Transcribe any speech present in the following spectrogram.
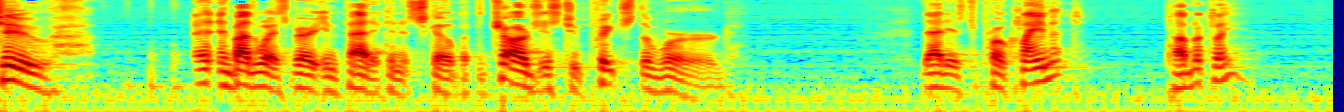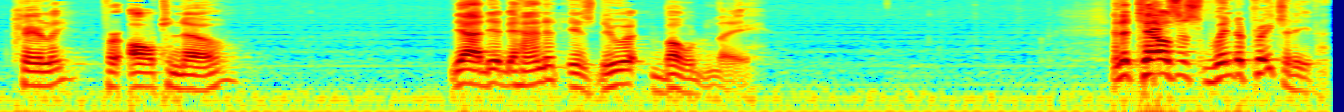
to, and by the way, it's very emphatic in its scope, but the charge is to preach the word. That is to proclaim it publicly, clearly, for all to know. The idea behind it is do it boldly. And it tells us when to preach it, even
